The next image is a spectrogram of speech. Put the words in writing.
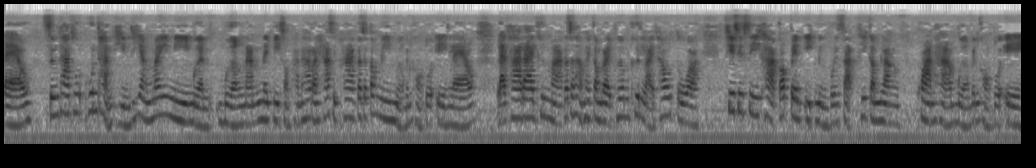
แล้วซึ่งถ้าหุ้นฐานหินที่ยังไม่มีเหมือนเหมืองนั้นในปี 2555 ก็จะต้องมีเหมืองเป็นของตัวเองแล้ว และถ้าได้ขึ้นมาก็จะทำให้กำไรเพิ่มขึ้นหลายเท่าตัว TCC ค่ะก็เป็นอีกหนึ่งบริษัทที่กำลังควานหาเหมืองเป็นของตัวเอง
